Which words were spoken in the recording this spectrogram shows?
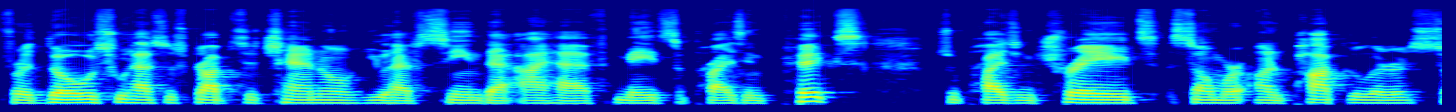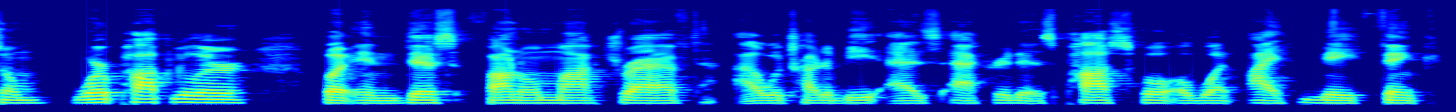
For those who have subscribed to the channel, you have seen that I have made surprising picks, surprising trades. Some were unpopular, some were popular. But in this final mock draft, I will try to be as accurate as possible of what I may think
